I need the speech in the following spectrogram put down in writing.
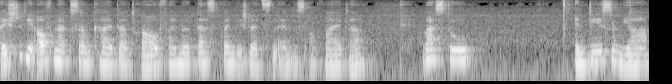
richte die Aufmerksamkeit darauf, weil nur das bringt dich letzten Endes auch weiter, was du in diesem Jahr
